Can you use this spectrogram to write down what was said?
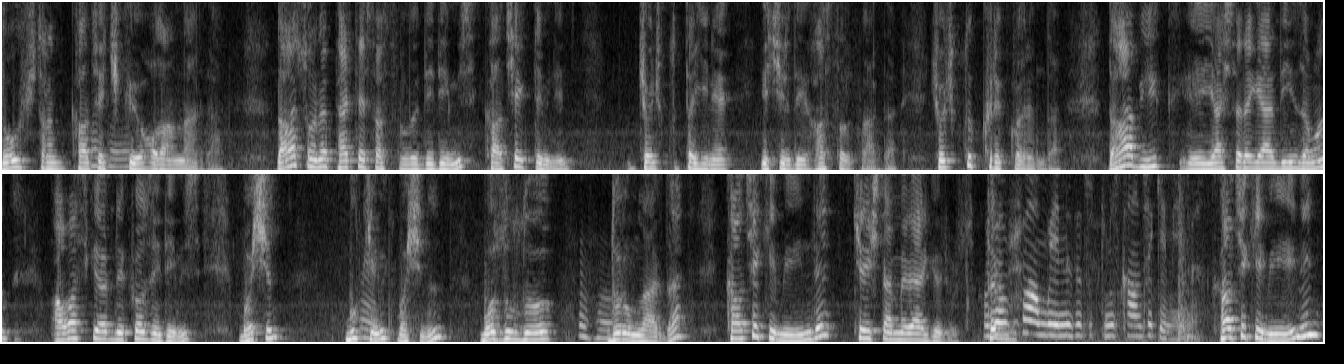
doğuştan kalça çıkıyor olanlarda, daha sonra pertes hastalığı dediğimiz kalça ekleminin çocuklukta yine geçirdiği hastalıklarda, çocukluk kırıklarında, daha büyük e, yaşlara geldiğin zaman avasküler nekroz dediğimiz başın, bu kemik başının bozulduğu durumlarda kalça kemiğinde kireçlenmeler görüyoruz. Hocam Tabii şu an bu elinizde tuttuğunuz kalça kemiği mi? kalça kemiğinin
